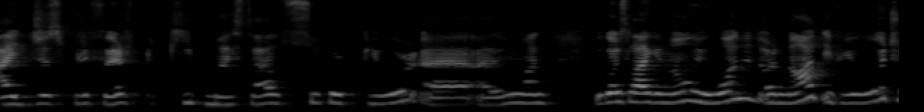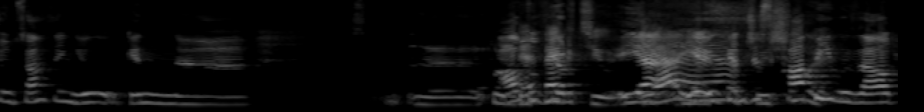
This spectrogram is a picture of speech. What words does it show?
I just prefer to keep my style super pure. Uh, I don't want because like you know you want it or not. If you watch on something, you can. Uh, uh, out of your you. yeah, yeah, you yeah, can just sure. copy without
